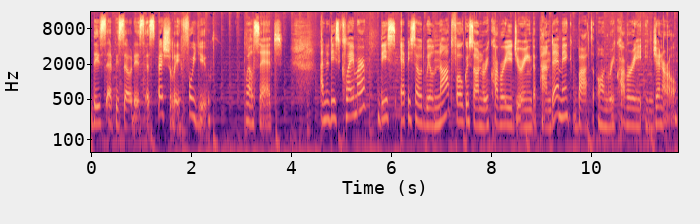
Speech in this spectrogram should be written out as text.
this episode is especially for you. Well said. And a disclaimer this episode will not focus on recovery during the pandemic, but on recovery in general.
